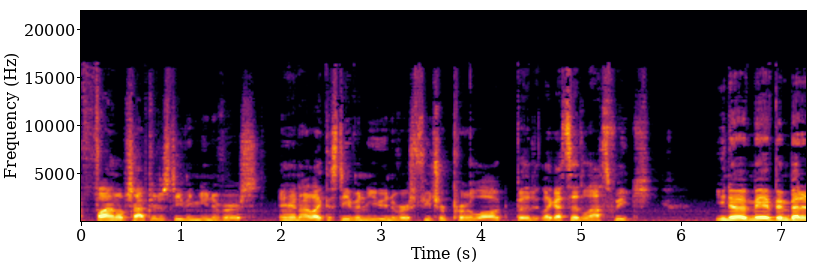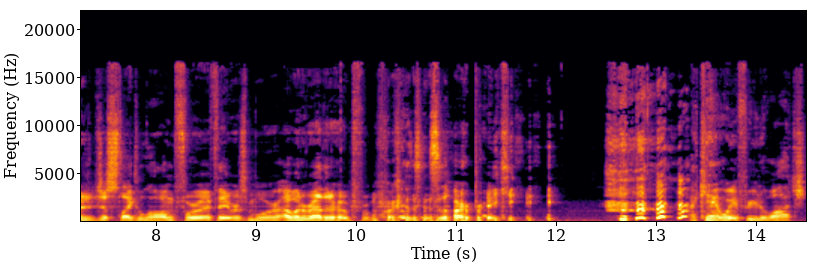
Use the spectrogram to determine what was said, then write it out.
final chapter to Steven Universe, and I like the Steven Universe future prologue. But like I said last week, you know, it may have been better to just like long for it if there was more. I would have rather hoped for more because this is heartbreaking. I can't wait for you to watch.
